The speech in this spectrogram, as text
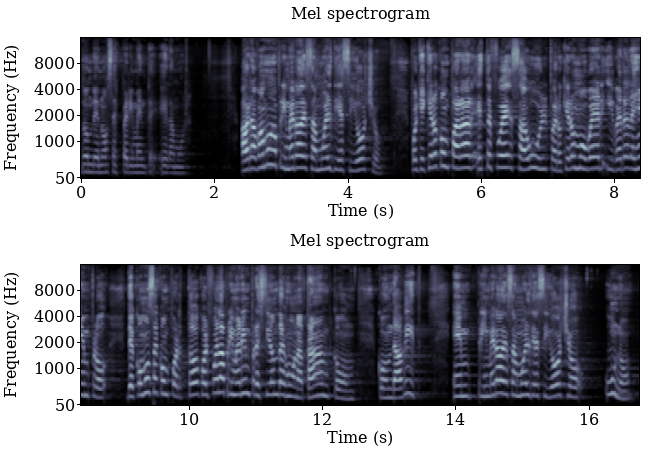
donde no se experimente el amor. Ahora vamos a primera de Samuel 18, porque quiero comparar, este fue Saúl, pero quiero mover y ver el ejemplo de cómo se comportó, cuál fue la primera impresión de Jonatán con, con David. En primera de Samuel 18, 1,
